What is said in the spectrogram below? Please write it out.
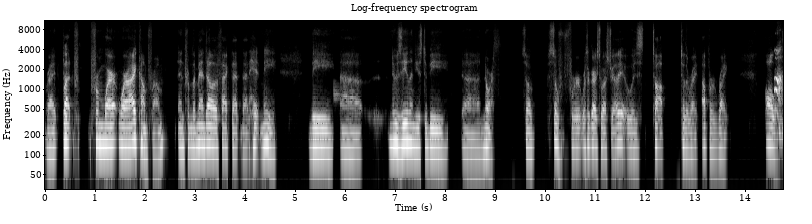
right? But f- from where where I come from and from the Mandela effect that that hit me, the uh, New Zealand used to be uh, north. So so for with regards to Australia, it was top to the right, upper right, always,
